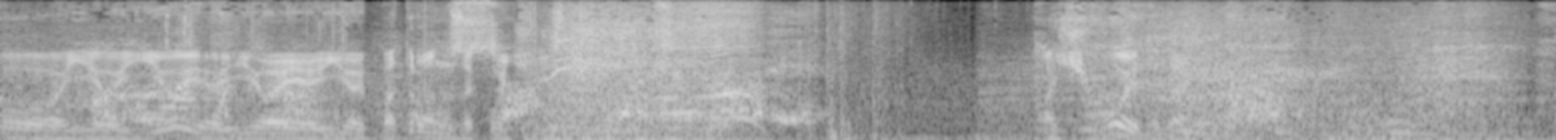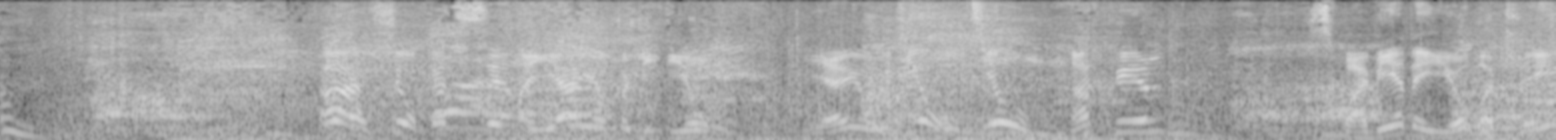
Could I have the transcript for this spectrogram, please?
Ой-ой-ой-ой-ой-ой, патроны закончились. А чего это да? А, все, катсцена, я ее победил. Я ее уделал, уделал нахрен. С победой, ёба Джейм.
